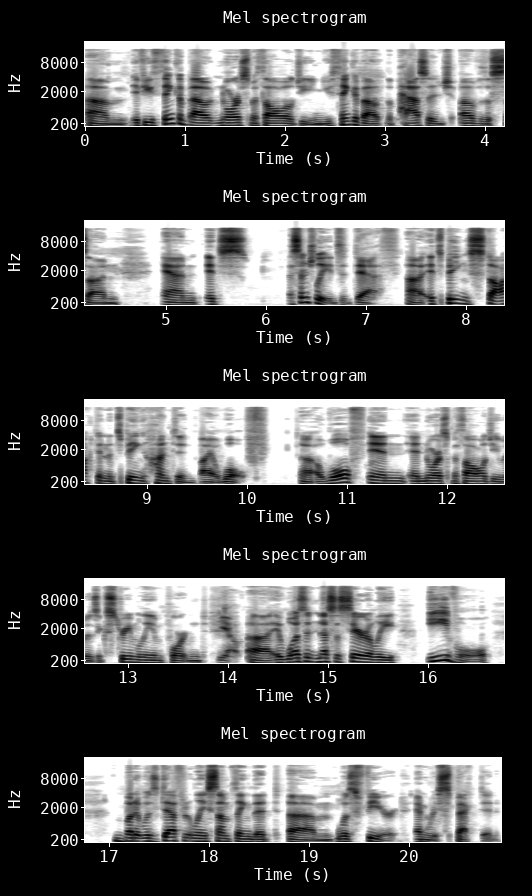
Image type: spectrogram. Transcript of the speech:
Um, if you think about Norse mythology and you think about the passage of the sun, and it's essentially it's death. Uh, it's being stalked and it's being hunted by a wolf. Uh, a wolf in, in Norse mythology was extremely important yeah uh, it wasn't necessarily evil, but it was definitely something that um, was feared and respected.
